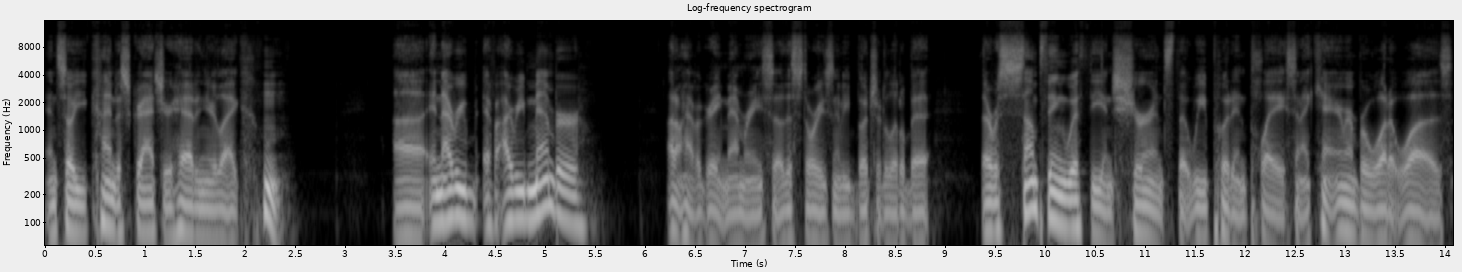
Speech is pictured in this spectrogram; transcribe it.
And so you kind of scratch your head and you're like, hmm, uh, and I re- if I remember, I don't have a great memory, so this story is going to be butchered a little bit. There was something with the insurance that we put in place, and I can't remember what it was,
